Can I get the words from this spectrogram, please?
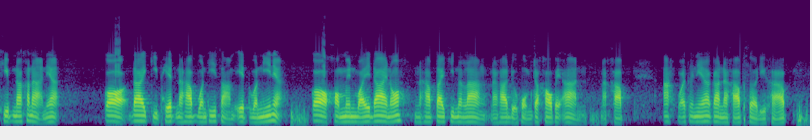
คลิปณขณะเนี้ยก็ได้กี่เพชรนะครับ วันที่ 31 วันนี้เนี่ยก็คอมเมนต์ไว้ได้เนาะนะครับใต้คลิปด้านล่างนะครับ เดี๋ยวผมจะเข้าไปอ่านนะครับอะไว้เท่านี้แล้วกันนะครับ สวัสดีครับ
